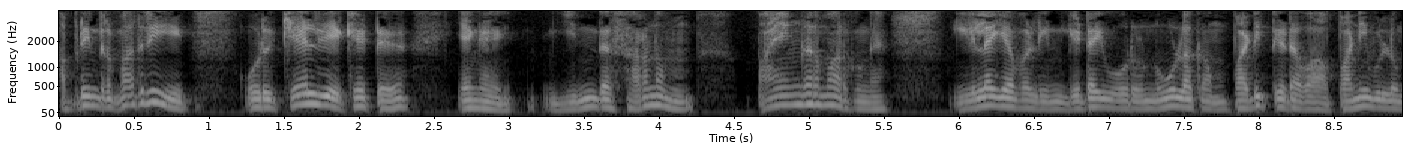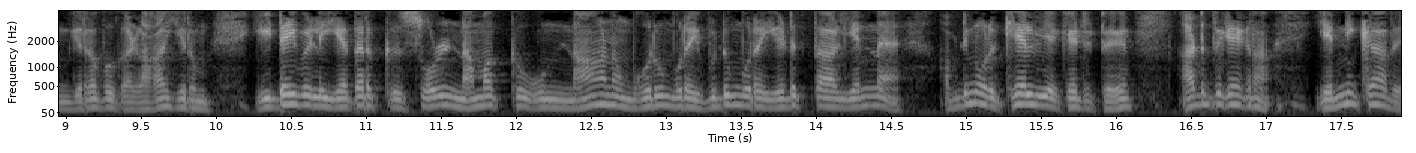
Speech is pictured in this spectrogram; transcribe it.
அப்படின்ற மாதிரி ஒரு கேள்வியை கேட்டு எங்க இந்த சரணம் பயங்கரமாக இருக்குங்க. இளையவளின் இடை ஒரு நூலகம் படித்திடவா? பணிவிழும் இரவுகள் ஆகிரும் இடைவெளி எதற்கு? சொல் நமக்கு உன் நாணம் ஒரு முறை விடுமுறை எடுத்தால் என்ன? அப்படின்னு ஒரு கேள்வியை கேட்டுட்டு அடுத்து கேட்குறான் என்னைக்காது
